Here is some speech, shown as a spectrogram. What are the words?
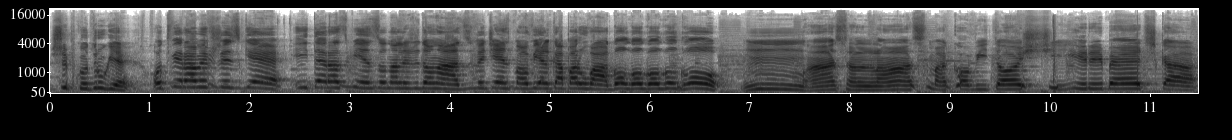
Szybko, drugie! Otwieramy wszystkie! I teraz mięso należy do nas! Zwycięstwo, wielka paruwa! Go, go, go, go, go! Mmm, masala, smakowitości i rybeczka!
